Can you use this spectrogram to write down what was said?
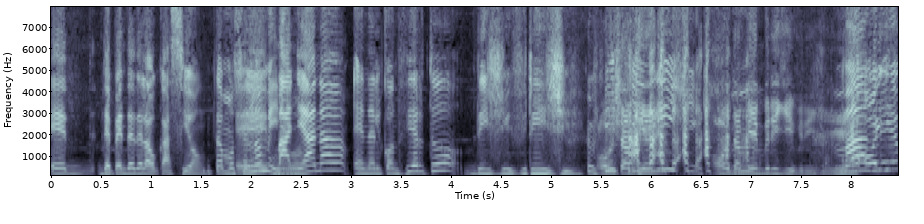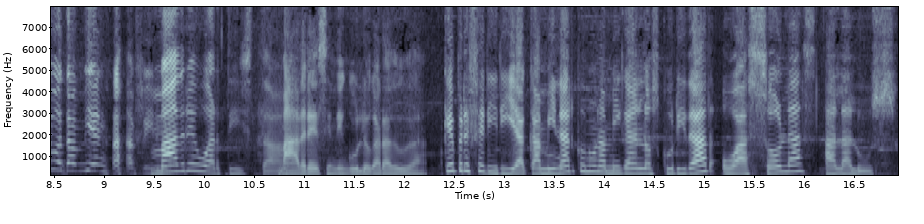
Eh, depende de la ocasión. Estamos en lo Eh, mismo. Mañana en el concierto, brigi frigi. Hoy también, hoy también brilli brilli. ¿eh? Madre, llevo también madre o artista. Madre, sin ningún lugar a duda. ¿Qué preferiría, caminar con una amiga en la oscuridad o a solas a la luz?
